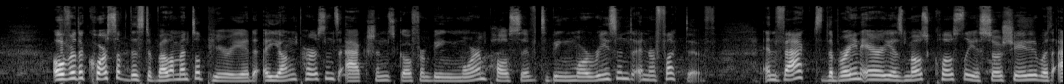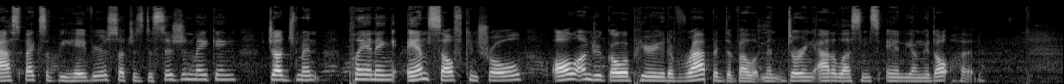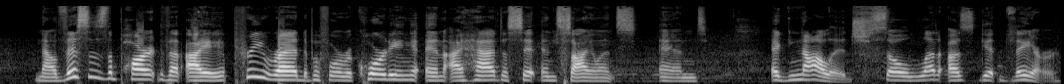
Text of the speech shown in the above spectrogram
Over the course of this developmental period, a young person's actions go from being more impulsive to being more reasoned and reflective. In fact, the brain area is most closely associated with aspects of behaviors such as decision making, judgment, planning, and self control, all undergo a period of rapid development during adolescence and young adulthood. Now, this is the part that I pre read before recording, and I had to sit in silence and acknowledge. So let us get there.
